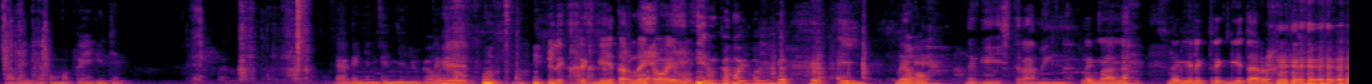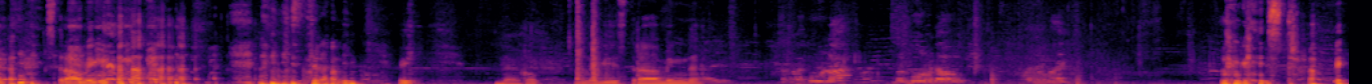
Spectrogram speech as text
Sa akin, hindi ako magkaigid dyan. Gaganyan-ganyan yung kamay ko. Electric guitar na yung kamay mo. yung kamay pag Ay, nako. nag strumming na. Nag, nag-electric guitar. Strumming. Nag-strumming. Uy, Nako. Nag-strumming na. Sakrakula. Malboro daw. Ano, Mike? Nag-strumming.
